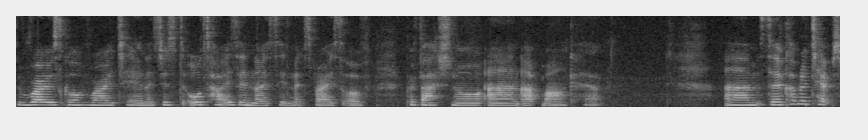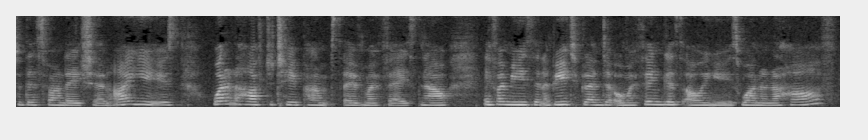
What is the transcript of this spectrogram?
the rose gold writing. It's just it all ties in nicely and looks very sort of professional and upmarket. Um, so a couple of tips with this foundation. I use one and a half to two pumps over my face. Now if I'm using a beauty blender or my fingers I'll use one and a half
